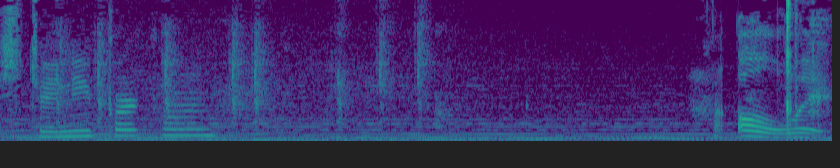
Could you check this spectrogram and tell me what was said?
Is training park on? Oh, wait.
